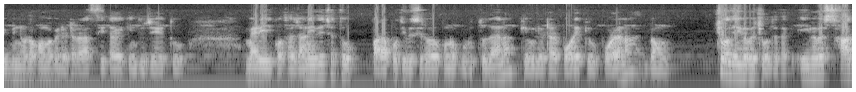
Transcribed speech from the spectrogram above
বিভিন্ন রকমভাবে লেটার আসতেই থাকে, কিন্তু যেহেতু ম্যারি এই কথা জানিয়ে দিয়েছে, তো পাড়া প্রতিবেশীরা কোনো গুরুত্ব দেয় না, কেউ লেটার পড়ে, কেউ পড়ে না, এবং চল, এইভাবে চলতে থাকে। এইভাবে সাত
